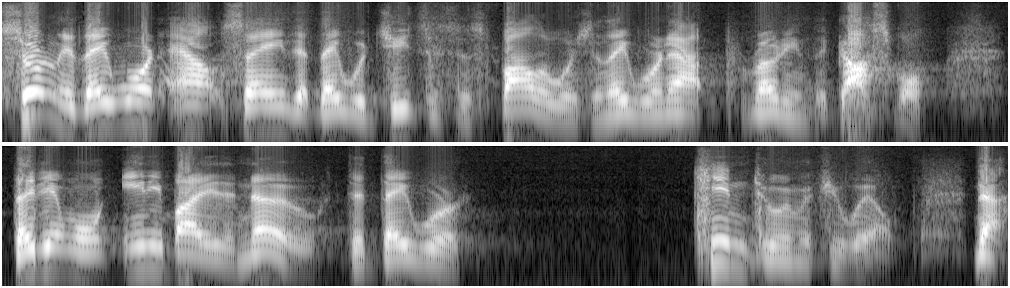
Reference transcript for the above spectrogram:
Certainly, they weren't out saying that they were Jesus' followers and they weren't out promoting the gospel. They didn't want anybody to know that they were kin to him, if you will. Now,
